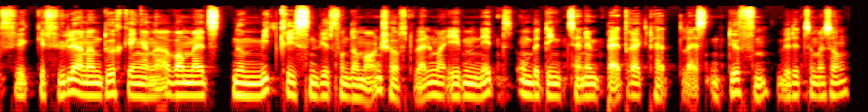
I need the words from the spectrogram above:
für Gefühle an einem durchgängen, auch wenn man jetzt nur mitgerissen wird von der Mannschaft, weil man eben nicht unbedingt seinen Beitrag halt leisten dürfen, würde ich jetzt einmal sagen,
